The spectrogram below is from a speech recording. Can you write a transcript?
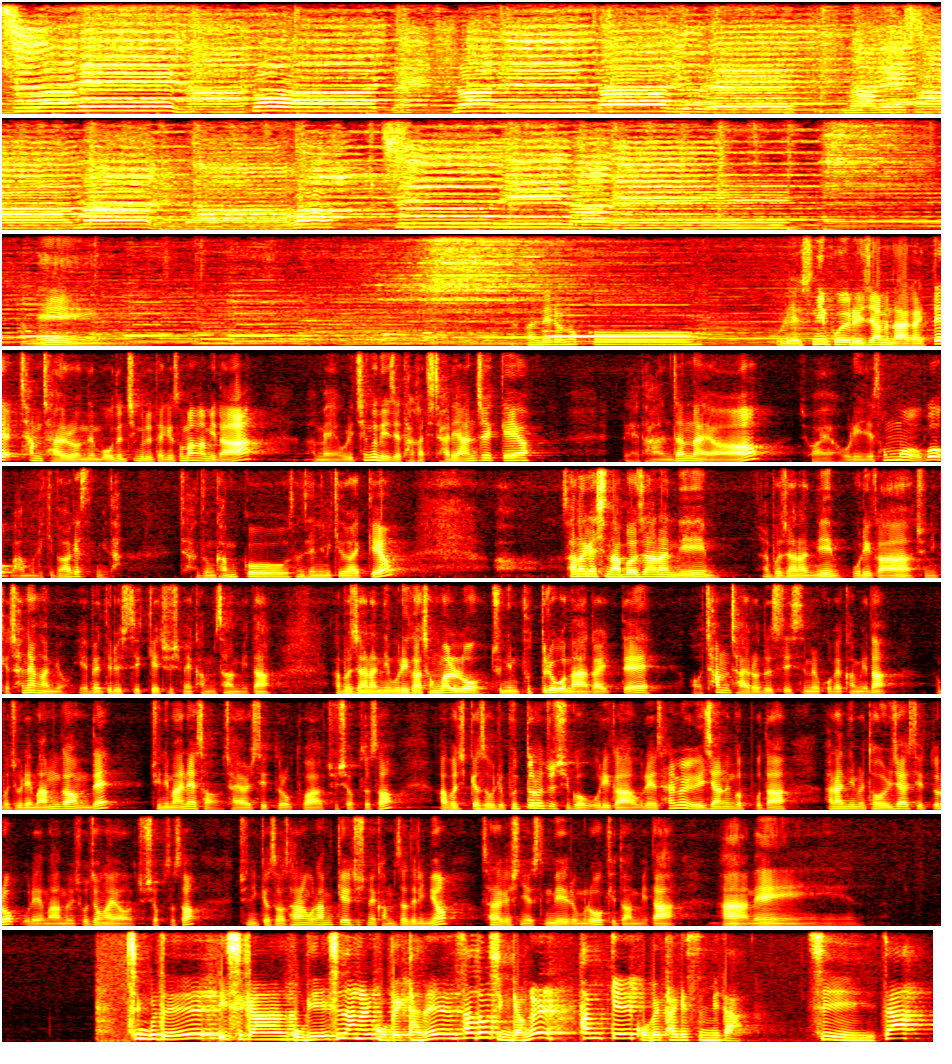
주 안에 나 거할 때 나는 자유해 나의 삶 아름다워 주님 안에. 아멘. 자, 발 내려놓고 예수님 보혈 의지하며 나아갈 때 참 자유를 얻는 모든 친구들 되게 소망합니다. 아멘. 우리 친구들 이제 다 같이 자리에 앉을게요. 네, 다 앉았나요? 좋아요. 우리 이제 손 모으고 마무리 기도하겠습니다. 자, 눈 감고 선생님이 기도할게요. 살아계신 아버지 하나님, 아버지 하나님, 우리가 주님께 찬양하며 예배 드릴 수 있게 해주심에 감사합니다. 아버지 하나님, 우리가 정말로 주님 붙들고 나아갈 때 참 자유를 얻을 수 있음을 고백합니다. 아버지, 우리의 마음 가운데 주님 안에서 자유할 수 있도록 도와주시옵소서. 아버지께서 우리 붙들어 주시고 우리가 우리의 삶을 의지하는 것보다 하나님을 더 의지할 수 있도록 우리의 마음을 조정하여 주시옵소서. 주님께서 사랑으로 함께 해 주심에 감사드리며 살아계신 예수님의 이름으로 기도합니다. 아멘. 친구들, 이 시간 우리의 신앙을 고백하는 사도신경을 함께 고백하겠습니다. 시작!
